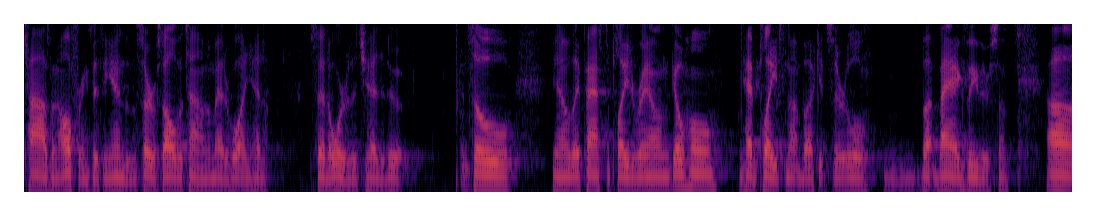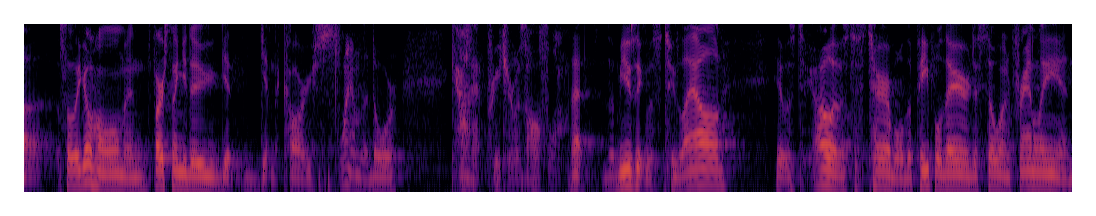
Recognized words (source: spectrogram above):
tithes and offerings at the end of the service all the time, no matter what. You had a set order that you had to do it. And so, you know, they passed the plate around, go home. Had plates, not buckets. They're little bags either. So, uh, so they go home, and first thing you do, you get, you get in the car, you slam the door. God, that preacher was awful. That the music was too loud it was oh it was just terrible the people there are just so unfriendly and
